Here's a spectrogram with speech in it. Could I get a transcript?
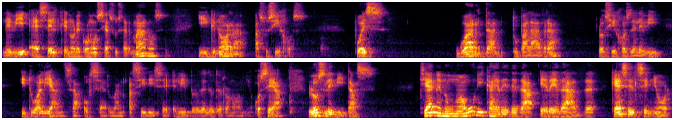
Leví es el que no reconoce a sus hermanos, ignora a sus hijos. Pues guardan tu palabra, los hijos de Leví, y tu alianza observan, así dice el libro del Deuteronomio. O sea, los levitas tienen una única heredad, heredad, que es el Señor.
